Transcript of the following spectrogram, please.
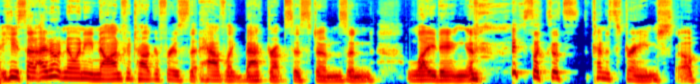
he said, I don't know any non photographers that have like backdrop systems and lighting. And it's like, that's kind of strange. So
